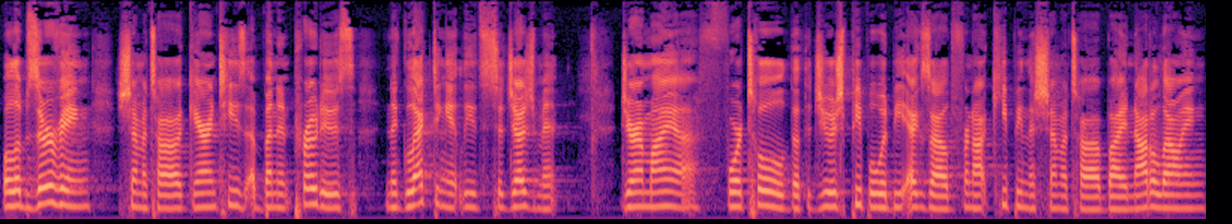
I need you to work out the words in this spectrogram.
While observing Shemitah guarantees abundant produce, neglecting it leads to judgment. Jeremiah foretold that the Jewish people would be exiled for not keeping the Shemitah by not allowing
